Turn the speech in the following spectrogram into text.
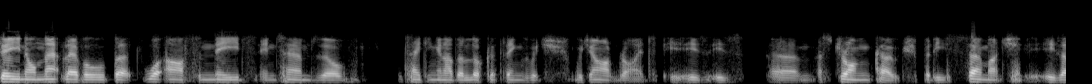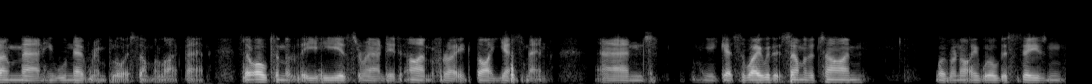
Dein on that level, but what Arsene needs in terms of taking another look at things which which aren't right is is um, a strong coach, but he's so much his own man, he will never employ someone like that. So ultimately, he is surrounded, I'm afraid, by yes men, and he gets away with it some of the time. Whether or not he will this season,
